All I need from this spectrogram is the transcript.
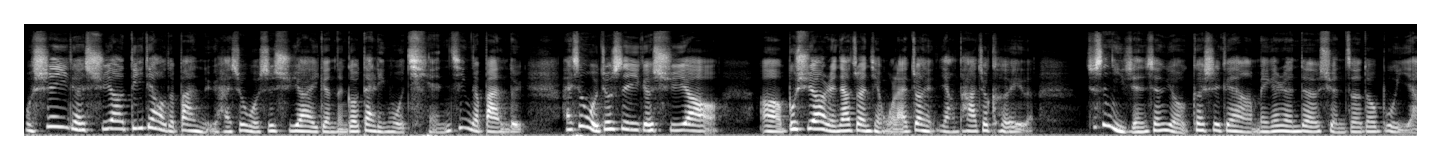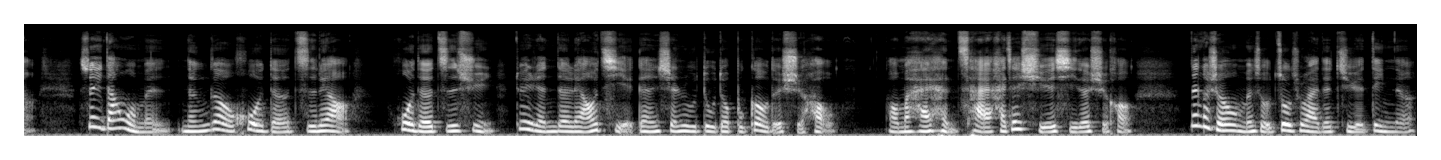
我是一个需要低调的伴侣，还是我是需要一个能够带领我前进的伴侣？还是我就是一个需要呃不需要人家赚钱，我来赚养他就可以了？就是你人生有各式各样，每个人的选择都不一样，所以当我们能够获得资料。获得资讯，对人的了解跟深入度都不够的时候，我们还很菜，还在学习的时候，那个时候我们所做出来的决定呢，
